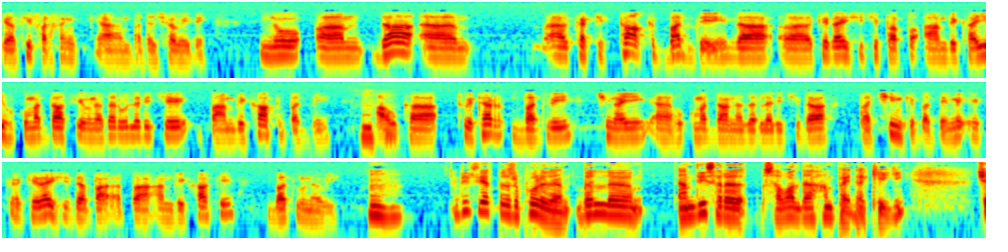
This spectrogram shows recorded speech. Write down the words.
سیاسي فرهنګ بدل شوی دی نو دا که ټیک ټاک بد دی دا کېدای شي چې په امریکایي حکومت داسې یو نظر ولري چې په امریکا کې بد دی او که ټویټر بد وي چینایي حکومت دا نظر لري چې دا په چین کې بد دی کېدای شي دا په امریکا کې بد ونه وي ډیر زیات په زړه پورې ده بل همدې سره سوال دا هم پیدا کیږي چې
